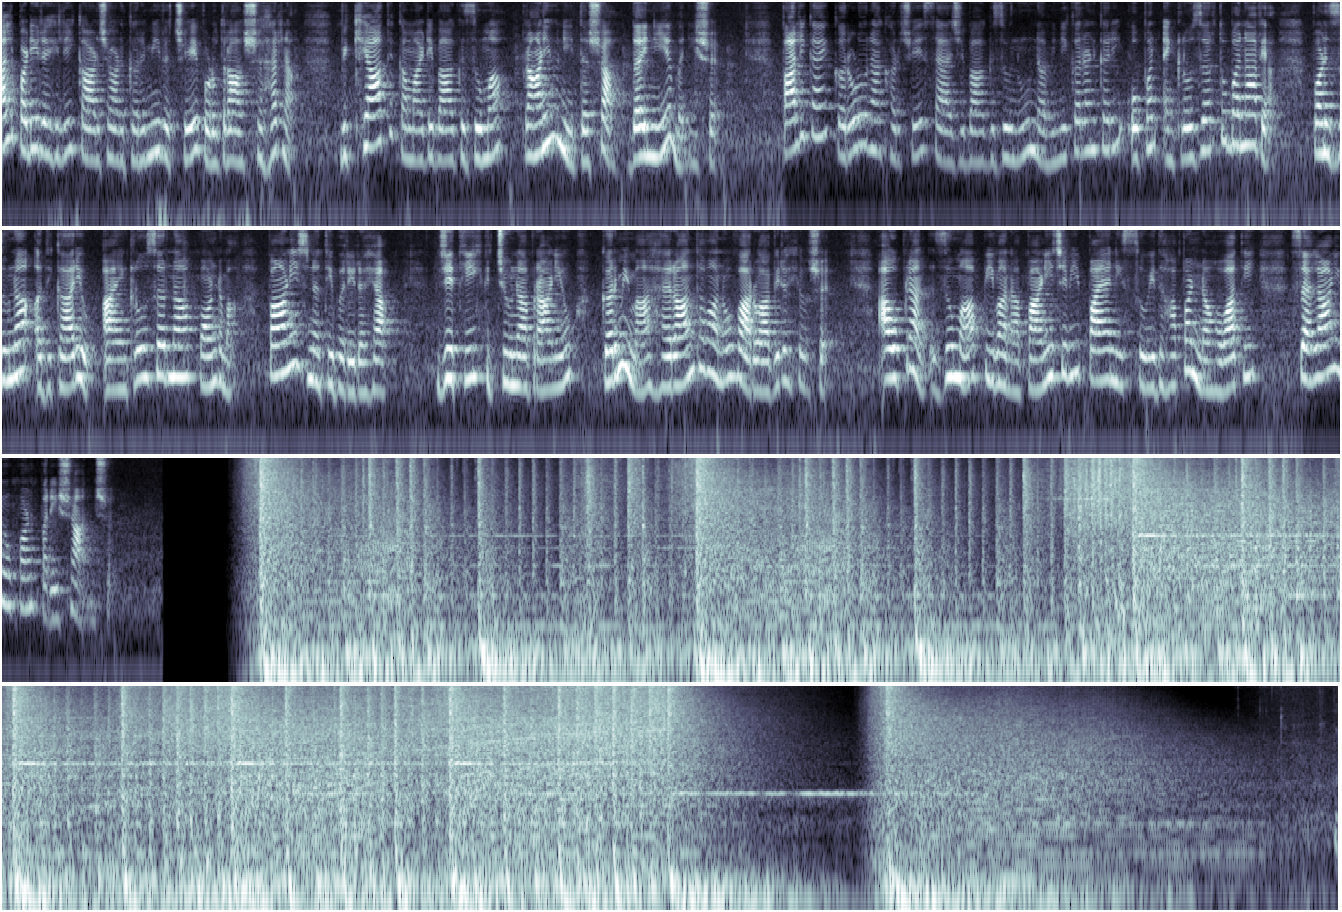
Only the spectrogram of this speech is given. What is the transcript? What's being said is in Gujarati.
હાલ પડી રહેલી કાળઝાળ ગરમી વચ્ચે વડોદરા શહેરના વિખ્યાત કમાટીબાગ ઝૂમાં પ્રાણીઓની દશા દયનીય બની છે. પાલિકાએ કરોડોના ખર્ચે સયાજીબાગ ઝૂનું નવીનીકરણ કરી ઓપન એન્ક્લોઝર તો બનાવ્યા, પણ ઝૂના અધિકારીઓ આ એન્ક્લોઝરના પોન્ડમાં પાણી જ નથી ભરી રહ્યા, જેથી જૂના પ્રાણીઓ ગરમીમાં હેરાન થવાનો વારો આવી રહ્યો છે. આ ઉપરાંત ઝૂમાં પીવાના પાણી જેવી પાયાની સુવિધા પણ ન હોવાથી સહેલાણીઓ પણ પરેશાન છે.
